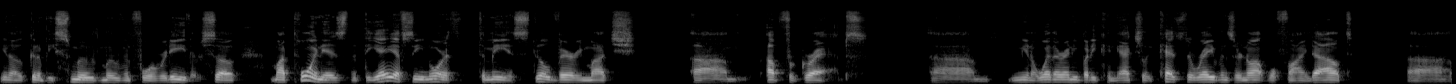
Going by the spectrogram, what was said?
you know, going to be smooth moving forward either. So my point is that the AFC North, to me, is still very much um, up for grabs. Um, you know, whether anybody can actually catch the Ravens or not, we'll find out. Uh,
